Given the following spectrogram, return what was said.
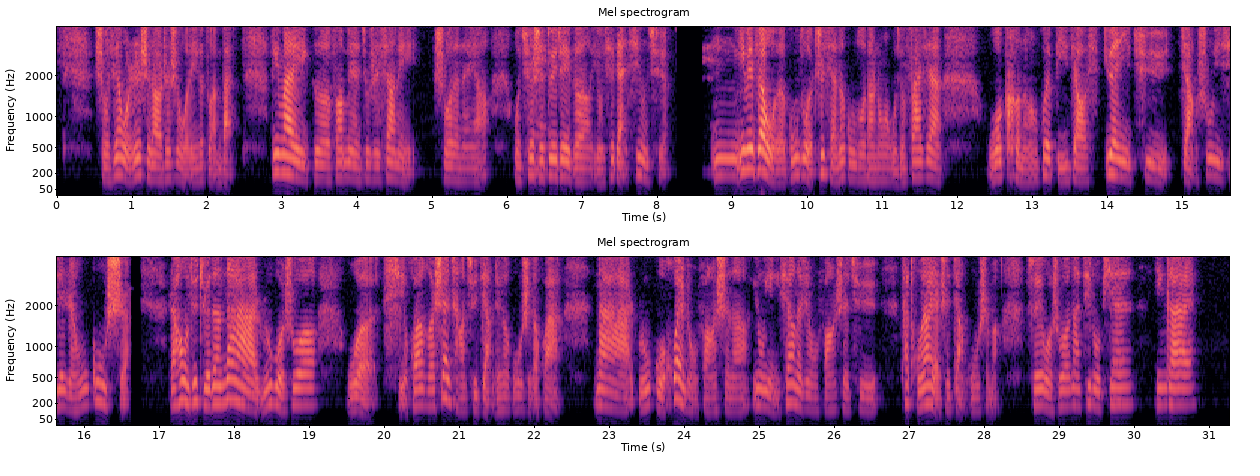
首先，我认识到这是我的一个短板。另外一个方面就是像你说的那样，我确实对这个有些感兴趣。嗯，因为在我的工作之前的工作当中，我就发现我可能会比较愿意去讲述一些人物故事，然后我就觉得，那如果说。我喜欢和擅长去讲这个故事的话，那如果换一种方式呢？用影像的这种方式去，它同样也是讲故事嘛。所以我说，那纪录片应该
